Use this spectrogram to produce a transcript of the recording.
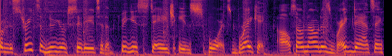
From the streets of New York City to the biggest stage in sports, breaking, also known as breakdancing,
